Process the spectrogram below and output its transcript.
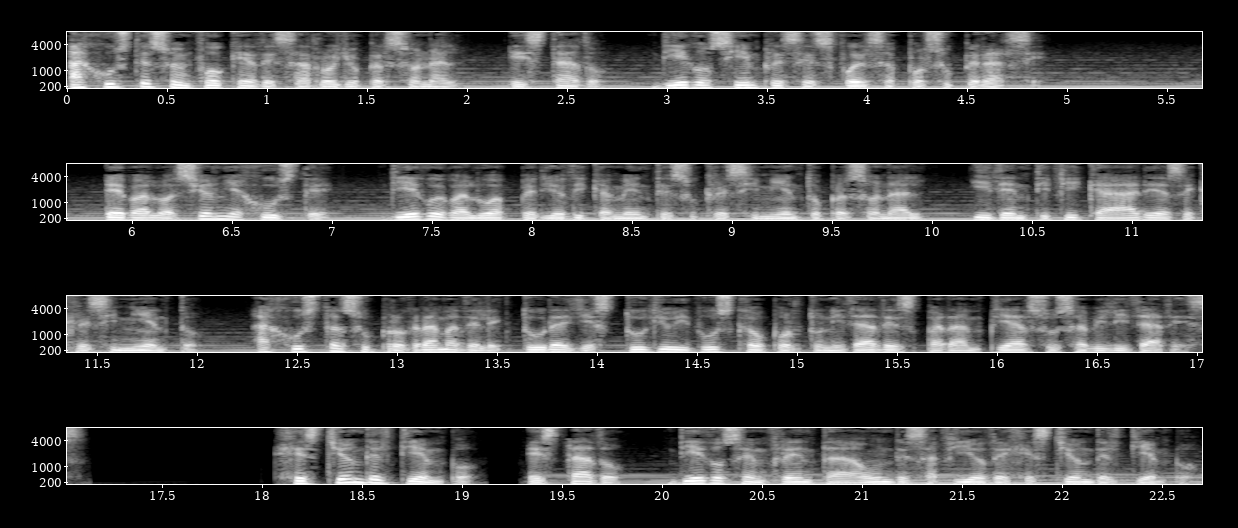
Ajuste su enfoque a desarrollo personal, estado, Diego siempre se esfuerza por superarse. Evaluación y ajuste, Diego evalúa periódicamente su crecimiento personal, identifica áreas de crecimiento, ajusta su programa de lectura y estudio y busca oportunidades para ampliar sus habilidades. Gestión del tiempo, estado, Diego se enfrenta a un desafío de gestión del tiempo.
